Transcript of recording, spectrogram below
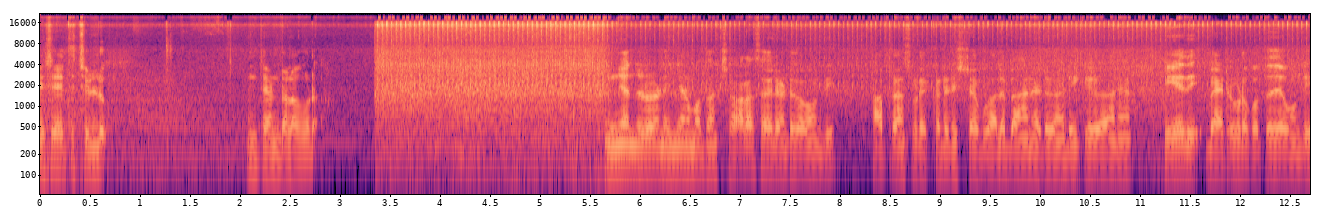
ఏసీ అయితే చిల్లు. ఇంత ఎండలో కూడా. ఇంజన్ చూడండి ఇంజన్ మొత్తం చాలా సైలెంట్గా ఉంది. ఆప్రాన్స్ కూడా ఎక్కడ డిస్టర్బ్ కాలే బ్యానెట్ కానీ డిక్కీ కానీ ఏది బ్యాటరీ కూడా కొత్తదే ఉంది.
